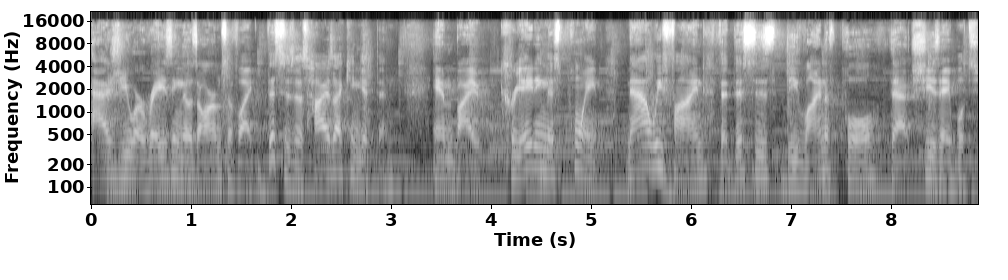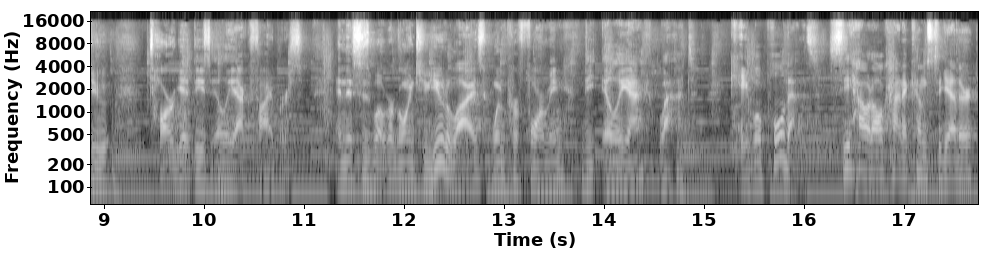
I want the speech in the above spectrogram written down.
as you are raising those arms of like, this is as high as I can get them. And by creating this point, now we find that this is the line of pull that she is able to target these iliac fibers. And this is what we're going to utilize when performing the iliac lat cable pull downs. See how it all kind of comes together?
